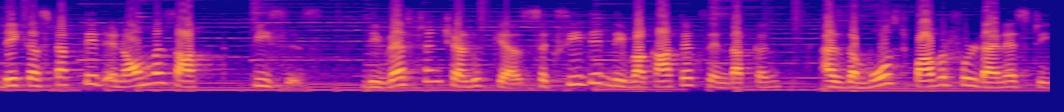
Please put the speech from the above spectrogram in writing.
They constructed enormous art pieces the Western Chalukyas succeeded the Vakataks in Deccan as the most powerful dynasty.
